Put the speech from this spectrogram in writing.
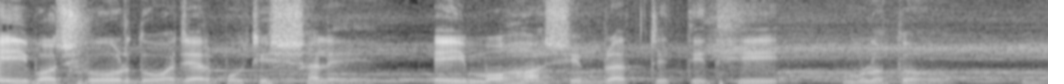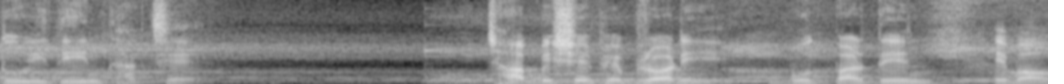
এই বছর দু হাজার পঁচিশ সালে এই মহাশিবরাত্রির তিথি মূলত দুই দিন থাকছে। ছাব্বিশে ফেব্রুয়ারি বুধবার দিন এবং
